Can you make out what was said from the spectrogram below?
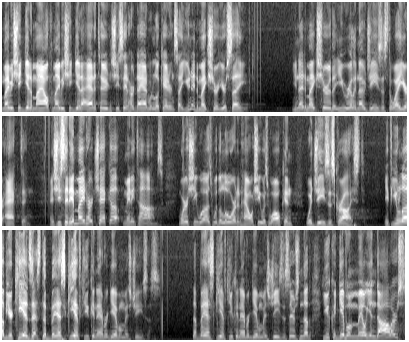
maybe she'd get a mouth, maybe she'd get an attitude, and she said her dad would look at her and say, You need to make sure you're saved. You need to make sure that you really know Jesus the way you're acting. And she said it made her check up many times where she was with the Lord and how she was walking with Jesus Christ. If you love your kids, that's the best gift you can ever give them is Jesus. The best gift you can ever give them is Jesus. There's nothing. You could give them a million dollars.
